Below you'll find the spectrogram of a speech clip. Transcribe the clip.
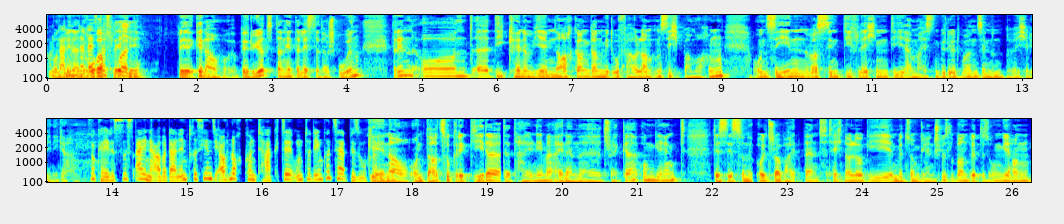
Und, und wenn eine Oberfläche Be genau, berührt, dann hinterlässt er da Spuren drin und äh, die können wir im Nachgang dann mit UV-Lampen sichtbar machen und sehen, was sind die Flächen, die am meisten berührt worden sind und welche weniger. Okay, das ist das eine, aber dann interessieren Sie auch noch Kontakte unter den Konzertbesuchern. Genau, und dazu kriegt jeder der Teilnehmer einen äh, Tracker umgehängt. Das ist so eine Ultra-Wideband-Technologie, mit so einem kleinen Schlüsselband wird das umgehangen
